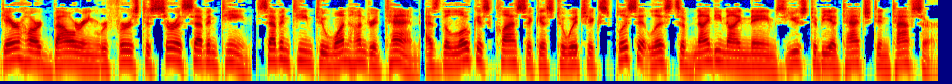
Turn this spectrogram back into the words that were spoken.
Gerhard Böwering refers to Surah 17, 17 to 110 as the locus classicus to which explicit lists of 99 names used to be attached in tafsir.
